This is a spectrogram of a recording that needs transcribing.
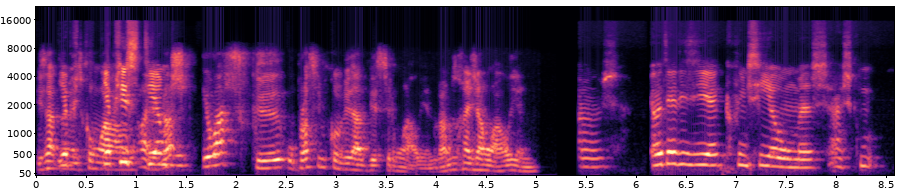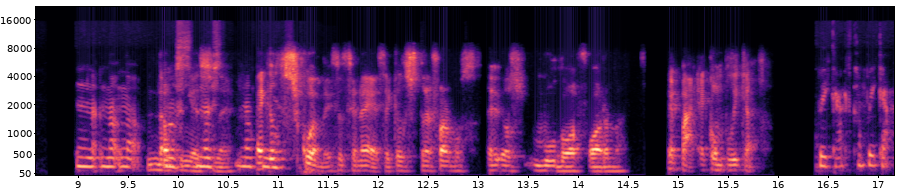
Exatamente, E é com um é alien. Olha, nós- eu acho que o próximo convidado devia ser um alien. Vamos arranjar um alien. Vamos. Eu até dizia que conhecia um, mas acho que não, não, não, Não, conheço, né? não É que eles conheço. se escondem, se a cena é essa, é que eles se transformam-se, eles mudam a forma. Epá, é complicado. Complicado, complicado.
